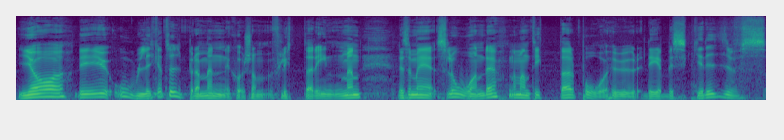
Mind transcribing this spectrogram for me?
Ja, det är ju olika typer av människor som flyttar in. Men det som är slående när man tittar på hur det beskrivs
